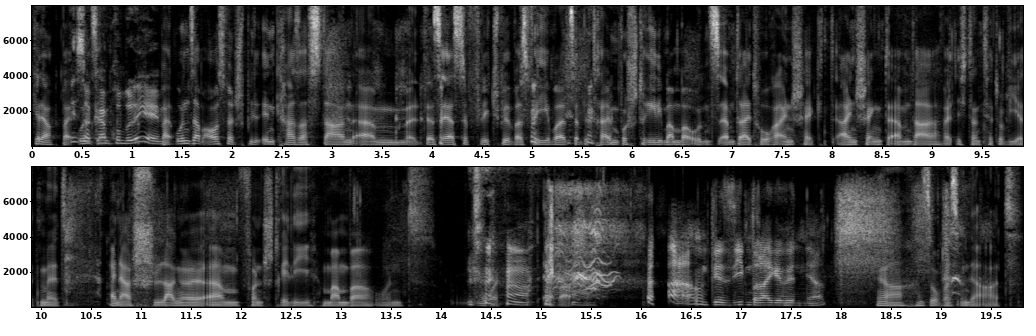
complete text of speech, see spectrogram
Genau, bei Ist uns, doch kein Problem. Bei unserem Auswärtsspiel in Kasachstan, ähm, das erste Pflichtspiel, was wir jemals betreiben, wo Strelimann bei uns ähm, drei Tore einschenkt, einschenkt ähm, da werde ich dann tätowiert mit einer Schlange ähm, von Streli Mamba und whatever. und wir 7-3 gewinnen, ja. Ja, sowas in der Art.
